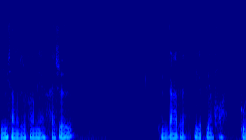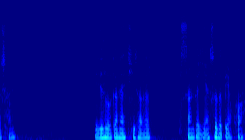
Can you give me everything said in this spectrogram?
影响的这方面，还是挺大的一个变化过程。也就是我刚才提到了。三个颜色的变化，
